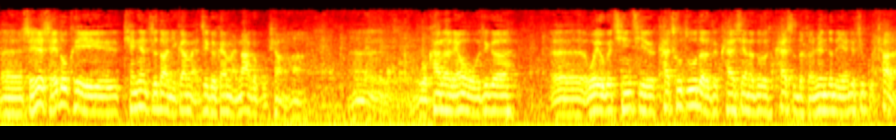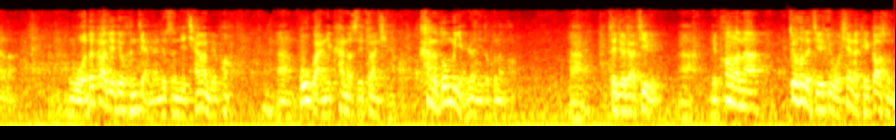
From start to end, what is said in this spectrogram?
呃，谁谁谁都可以天天知道你该买这个该买那个股票啊，嗯，我看到连我这个呃，我有个亲戚开出租的，这开现在都开始的很认真的研究起股票来了，我的告诫就很简单，就是你千万别碰。啊，不管你看到谁赚钱，看得多么眼热，你都不能碰，啊，这就叫纪律啊。你碰了呢，最后的结局，我现在可以告诉你，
